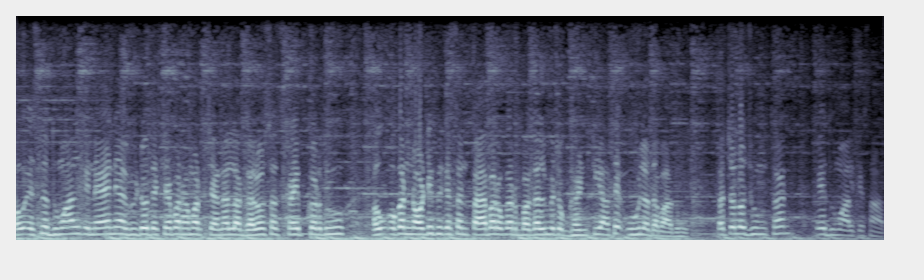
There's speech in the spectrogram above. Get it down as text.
और इसने धुमाल के नया नया वीडियो देखे पर हमारे चैनल ला गलो सब्सक्राइब कर दूँ। और अगर नोटिफिकेशन पाए बर बगल में जो घंटी आते ऊ ला दबा दूँ। तो चलो झूमथन, ए धुमाल के साथ।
